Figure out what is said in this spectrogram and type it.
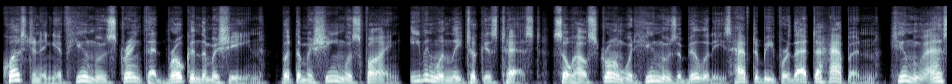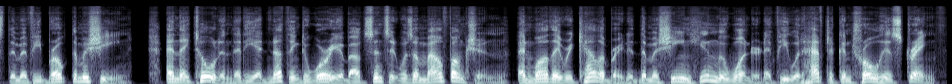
questioning if Hyunmu's strength had broken the machine. But the machine was fine, even when Lee took his test, so how strong would Hyunmu's abilities have to be for that to happen? Hyunmu asked them if he broke the machine, and they told him that he had nothing to worry about since it was a malfunction. And while they recalibrated the machine, Hyunmu wondered if he would have to control his strength.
